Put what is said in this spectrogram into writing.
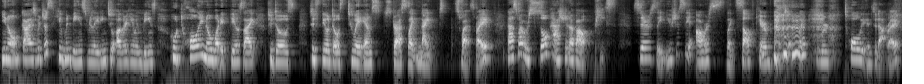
you know, guys, we're just human beings relating to other human beings who totally know what it feels like to those, to feel those 2 a.m. stress like night sweats, right? That's why we're so passionate about peace. Seriously, you should see our like self-care budget. like we're totally into that, right?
